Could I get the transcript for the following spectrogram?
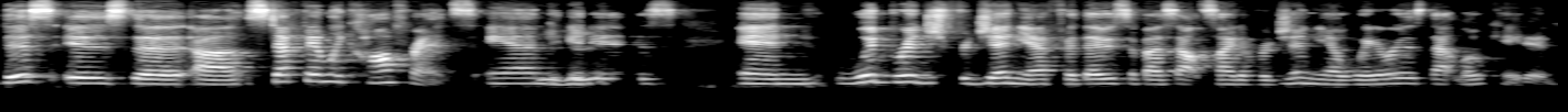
this is the uh, Step Family Conference, and it Mhm. is in Woodbridge, Virginia. For those of us outside of Virginia, where is that located?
